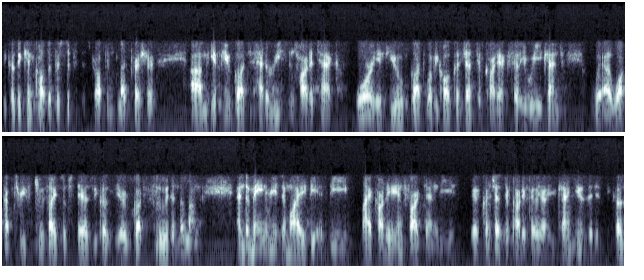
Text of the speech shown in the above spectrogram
because it can cause a precipitous drop in blood pressure. Um, if you've got had a recent heart attack, or if you've got what we call congestive cardiac failure, where you can't uh, walk up three two flights of stairs because you've got fluid in the lung. And the main reason why the, the myocardial infarct and the uh, congestive cardiac failure you can't use it is because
